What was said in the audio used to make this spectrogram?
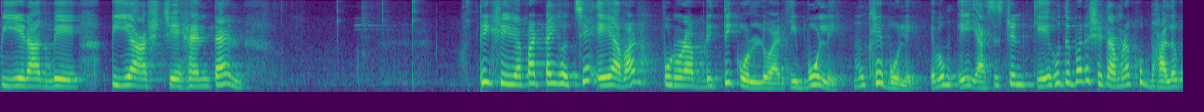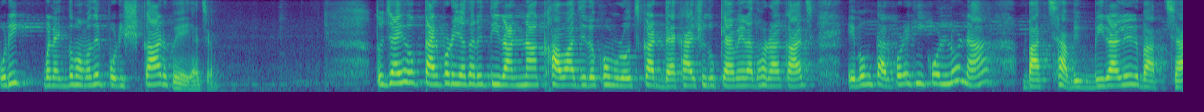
পিয়ে রাখবে, পিয়ে আসছে, হ্যান ত্যান। ঠিক সেই ব্যাপারটাই হচ্ছে এ আবার পুনরাবৃত্তি করল আর কি, বলে, মুখে বলে। এবং এই অ্যাসিস্ট্যান্ট কে হতে পারে সেটা আমরা খুব ভালো করেই মানে একদম আমাদের পরিষ্কার হয়ে গেছে। তো যাই হোক, তারপরে যথারীতি রান্না, খাওয়া যেরকম রোজকার দেখায়, শুধু ক্যামেরা ধরা কাজ। এবং তারপরে কি করল না, বাচ্চা বিড়ালের বাচ্চা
